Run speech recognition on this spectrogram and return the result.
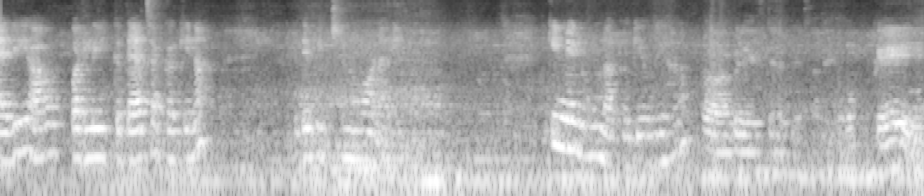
ਇਹਦੀ ਆ ਉੱਪਰਲੀ ਇੱਕ ਤਹਿ ਚੱਕ ਕੇ ਨਾ ਇਹਦੇ ਵਿੱਚ ਨਵਾਉਣਾ ਹੈ। ਕਿੰਨੇ ਨੂੰ ਲੱਗ ਗਏ ਉਹਦੇ ਹਨਾ? ਹਾਂ ਬਲੇਸ ਤੇ ਲੱਗੇ ਸਾਰੇ। ਓਕੇ।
